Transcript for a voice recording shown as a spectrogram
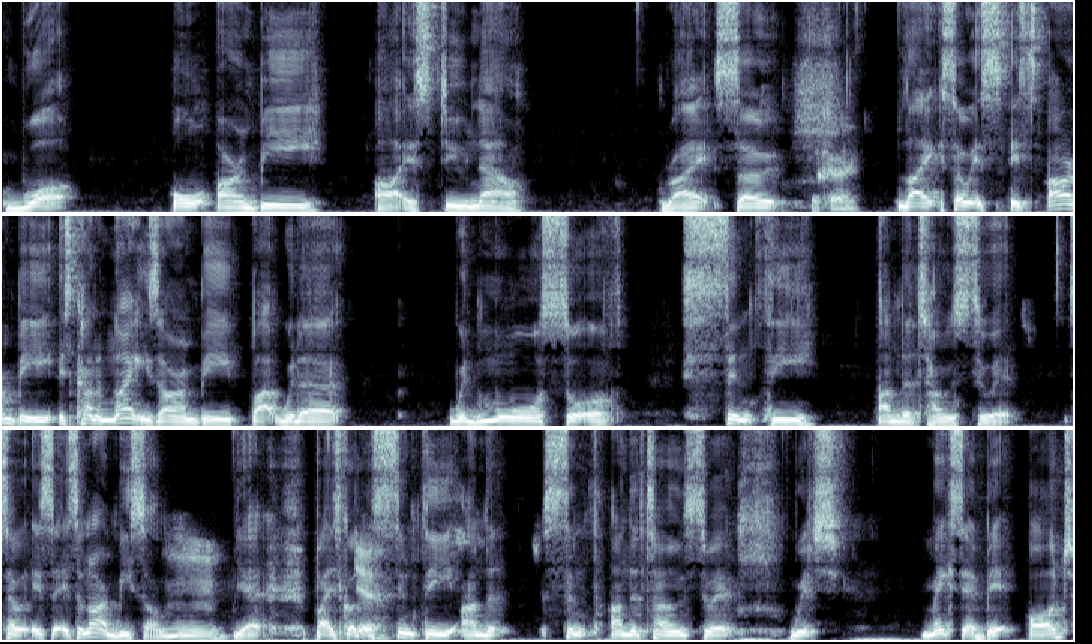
what all R and B artists do now, right? So, Okay. Like, so it's it's R and B. It's kind of nineties R and B, but with a with more sort of synthy undertones to it. So it's it's an R and B song, Mm. yeah, but it's got Yeah. the synthy under synth undertones to it, which makes it a bit odd,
